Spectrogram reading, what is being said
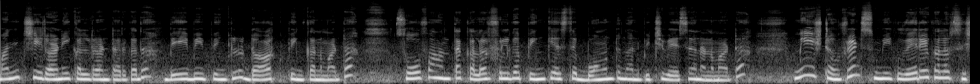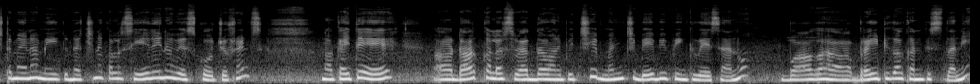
మంచి రాణి కలర్ అంటారు కదా బేబీ పింక్లో డార్క్ పింక్ అనమాట సోఫా అంతా కలర్ఫుల్గా పింక్ వేస్తే బాగుంటుంది అనిపించి వేసాను అనమాట మీ ఇష్టం ఫ్రెండ్స్ మీకు వేరే కలర్స్ ఇష్టమైనా మీకు నచ్చిన కలర్స్ ఏదైనా వేసుకోవచ్చు ఫ్రెండ్స్ నాకైతే డార్క్ కలర్స్ వేద్దాం అనిపించి మంచి బేబీ పింక్ వేశాను బాగా బ్రైట్గా కనిపిస్తుందని.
